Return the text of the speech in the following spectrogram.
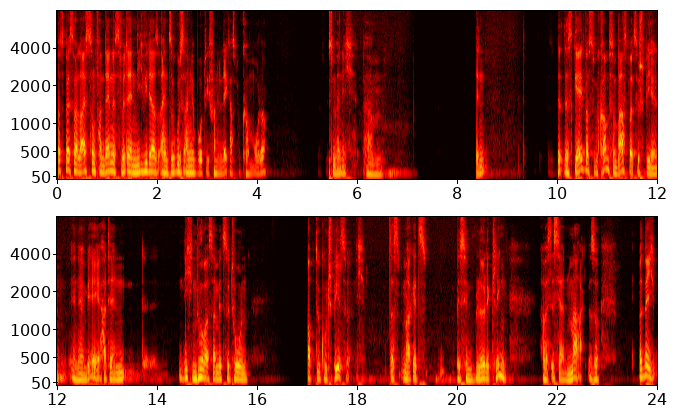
trotz besserer Leistung von Dennis wird er nie wieder ein so gutes Angebot wie von den Lakers bekommen, oder? Das wissen wir nicht. Ähm, denn das Geld, was du bekommst, um Basketball zu spielen in der NBA, hat ja nicht nur was damit zu tun, ob du gut spielst oder nicht. Das mag jetzt ein bisschen blöde klingen, aber es ist ja ein Markt. Also, wenn ich,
